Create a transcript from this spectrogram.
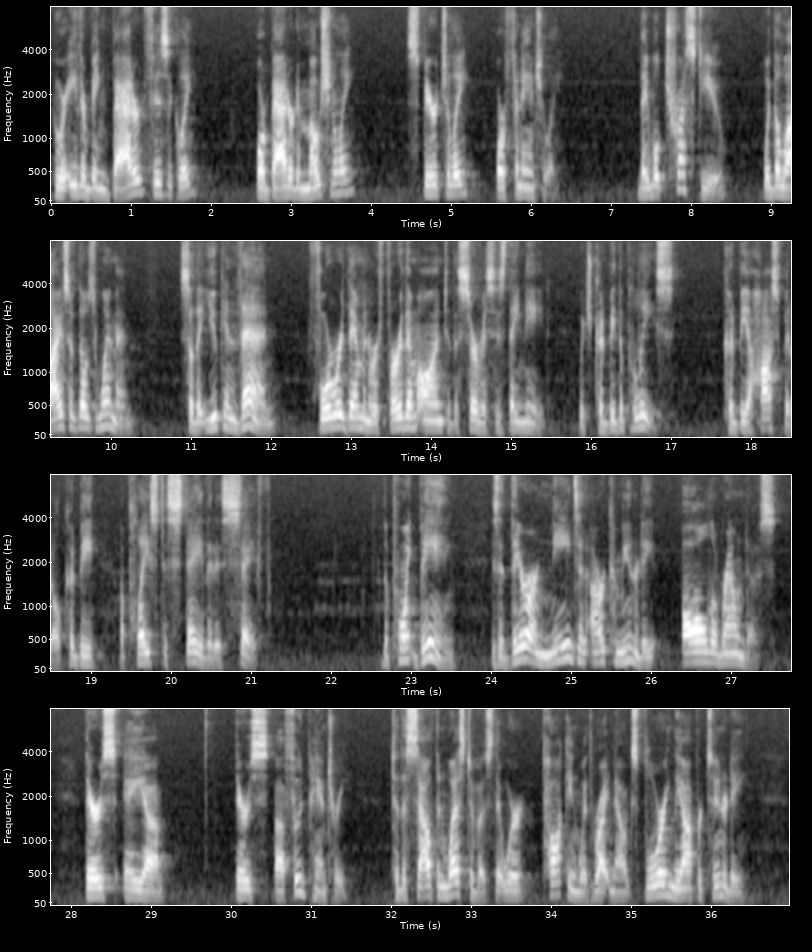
who are either being battered physically or battered emotionally, spiritually, or financially. They will trust you with the lives of those women so that you can then forward them and refer them on to the services they need, which could be the police, could be a hospital, could be a place to stay that is safe. The point being is that there are needs in our community all around us. There's a, uh, there's a food pantry to the south and west of us that we're talking with right now, exploring the opportunity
